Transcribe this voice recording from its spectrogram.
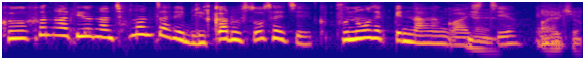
그 흔하디 흔한 천 원짜리 밀가루 소세지, 그 분홍색 빛 나는 거 아시지요? 네, 알죠.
